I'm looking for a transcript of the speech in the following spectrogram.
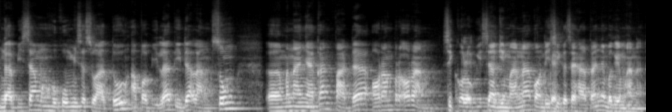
nggak bisa menghukumi sesuatu apabila tidak langsung eh, menanyakan pada orang per orang psikologisnya gimana, kondisi Oke. kesehatannya bagaimana.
